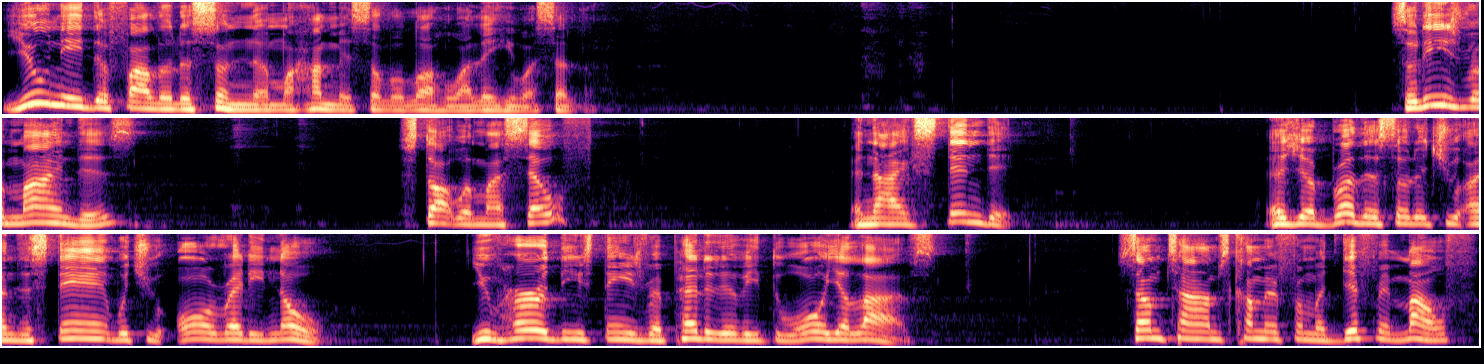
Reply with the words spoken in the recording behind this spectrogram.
You need to follow the Sunnah Muhammad sallallahu alaihi wasallam. So these reminders start with myself and I extend it as your brother so that you understand what you already know. You've heard these things repetitively through all your lives. Sometimes coming from a different mouth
